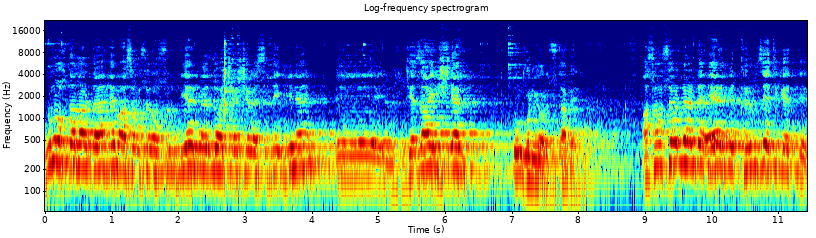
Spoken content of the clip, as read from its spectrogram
Bu noktalarda hem asansör olsun diğer mevzuat çerçevesinde yine e, cezai işlem uyguluyoruz tabi. Asansörlerde eğer bir kırmızı etiketli,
